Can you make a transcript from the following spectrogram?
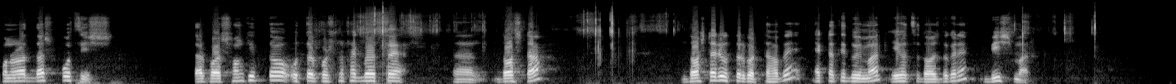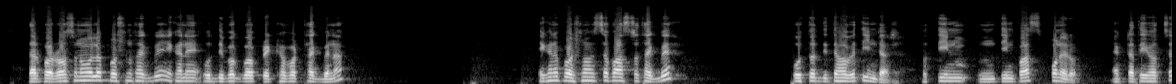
পনেরো দশ পঁচিশ। তারপর সংক্ষিপ্ত উত্তর প্রশ্ন থাকবে হচ্ছে দশটা। দশটারই উত্তর করতে হবে, একটাতে দুই মার্ক, এই হচ্ছে দশ দোকানে বিশ মার্ক। তারপর রচনামূলক প্রশ্ন থাকবে, এখানে উদ্দীপক বা প্রেক্ষাপট থাকবে না। এখানে প্রশ্ন হচ্ছে পাঁচটা থাকবে। উত্তর দিতে হবে তিনটার। তো তিন তিন, পাঁচ, পনেরো। একটাতেই হচ্ছে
